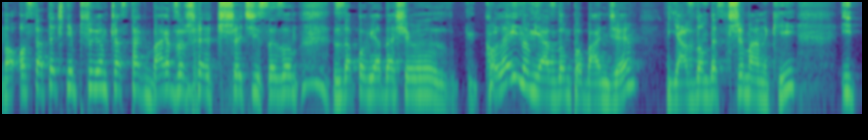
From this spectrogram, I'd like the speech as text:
No, ostatecznie psują czas tak bardzo, że trzeci sezon zapowiada się kolejną jazdą po bandzie, jazdą bez trzymanki i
